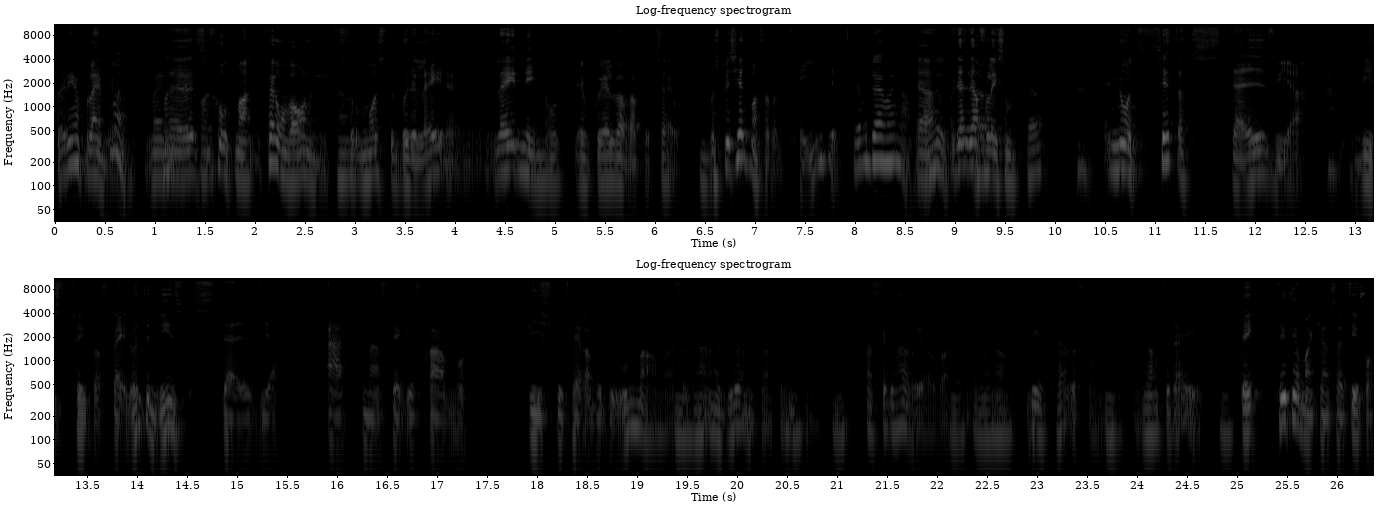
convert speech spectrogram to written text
så är det inga problem. Nej, Men nej, eh, så nej. fort man får en varning så måste både le ledning och en själva vara på tå. Och speciellt man får den tidigt. Ja, men det jag menar. Ja, Mm. Precis. och det är därför ja. liksom Ja. något sätt att stävja viss typ av spel och inte minst stävja att man ska gå fram och diskutera med domaren. Alltså, Mm. Han har dömt. Alltså, Vad ska du här göra? Jag menar, väck härifrån. Gör inte det. Mm. Det tycker jag man kan säga till för.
